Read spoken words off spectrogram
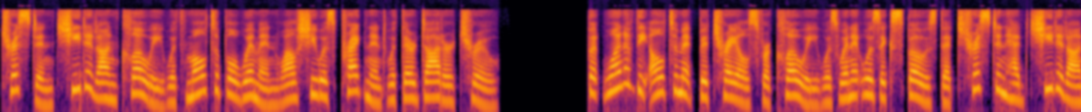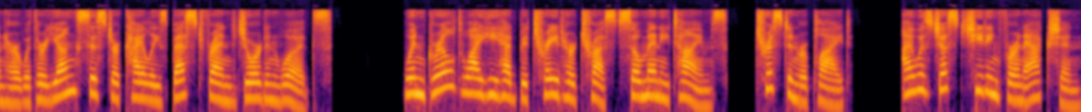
Tristan cheated on Khloe with multiple women while she was pregnant with their daughter True. But one of the ultimate betrayals for Khloe was when it was exposed that Tristan had cheated on her with her young sister Kylie's best friend Jordyn Woods. When grilled why he had betrayed her trust so many times, Tristan replied, I was just cheating for an action,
